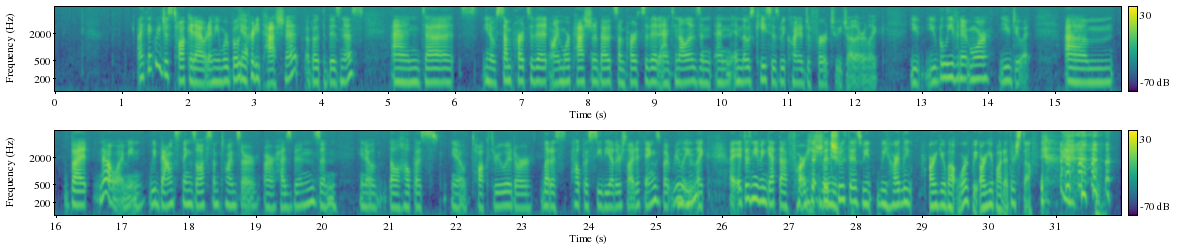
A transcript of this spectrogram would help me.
I think we just talk it out. I mean, we're both Yeah. pretty passionate about the business, and uh, you know, some parts of it I'm more passionate about, some parts of it Antonella's, and and in those cases we kind of defer to each other. Like, you you believe in it more, you do it. Um, but no, I mean, we bounce things off sometimes our our husbands, and you know, they'll help us, you know, talk through it or let us help us see the other side of things. But really, like, it doesn't even get that far. The, the truth is, we we hardly argue about work. We argue about other stuff.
